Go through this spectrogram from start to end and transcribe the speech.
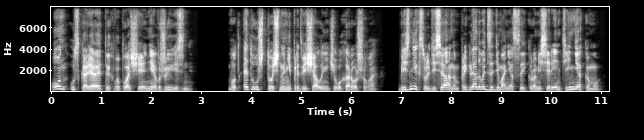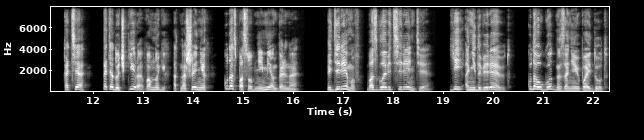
Он ускоряет их воплощение в жизнь. Вот это уж точно не предвещало ничего хорошего. Без них с Ульдисианом приглядывать за демонессой, кроме Сирентии, некому. Хотя, хотя дочь Кира во многих отношениях куда способнее Мендельна. Эдиремов возглавит Сирентия. Ей они доверяют. Куда угодно за нею пойдут.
